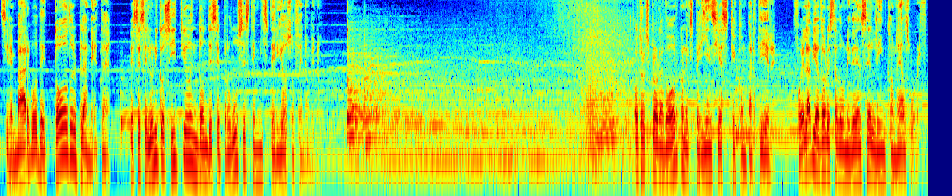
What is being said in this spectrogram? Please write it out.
Sin embargo, de todo el planeta, este es el único sitio en donde se produce este misterioso fenómeno. Otro explorador con experiencias que compartir fue el aviador estadounidense Lincoln Ellsworth,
